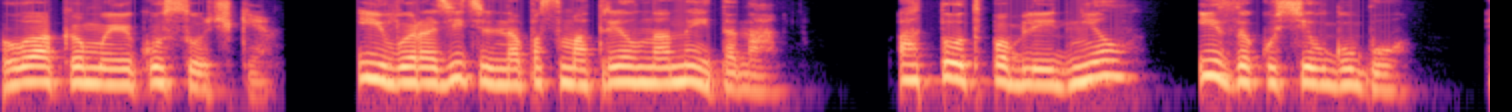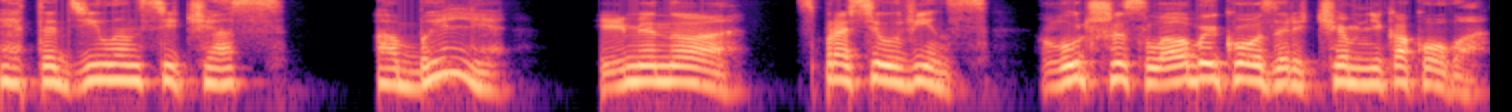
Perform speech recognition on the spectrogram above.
лакомые кусочки. И выразительно посмотрел на Нейтона. А тот побледнел и закусил губу. Это Дилан сейчас о Белли? Именно, спросил Винс. Лучше слабый козырь, чем никакого.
